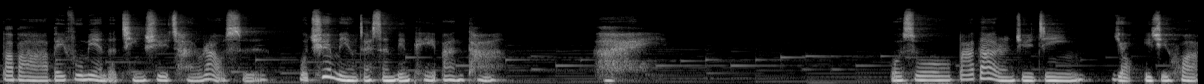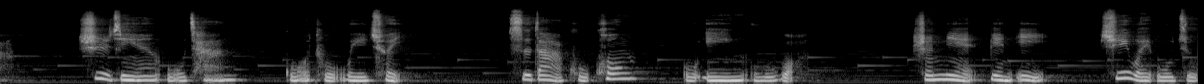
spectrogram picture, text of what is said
爸爸被负面的情绪缠绕时，我却没有在身边陪伴他。唉，我说八大人觉经有一句话：世间无常。国土微脆，四大苦空，无因无我，生灭变异，虚为无主。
